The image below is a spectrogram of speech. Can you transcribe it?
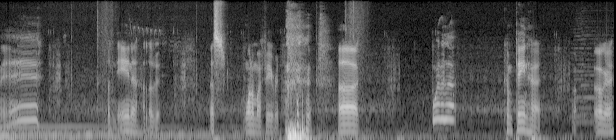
Eh. Banana. I love it. That's one of my favorite. uh, what is that? Campaign hat. Uh, okay.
